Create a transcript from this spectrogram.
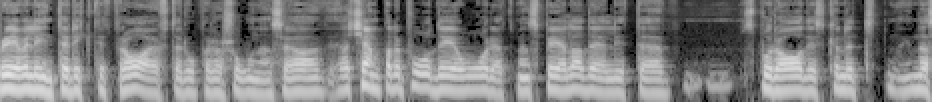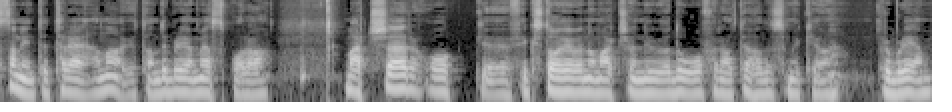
blev väl inte riktigt bra efter operationen så jag, jag kämpade på det året men spelade lite sporadiskt, kunde nästan inte träna utan det blev mest bara matcher och eh, fick stå över några matcher nu och då för att jag hade så mycket problem.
